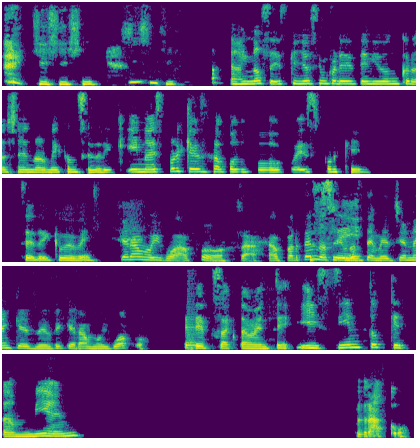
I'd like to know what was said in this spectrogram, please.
Ay, no sé, es que yo siempre he tenido un crush enorme con Cedric y no es porque es Hufflepuff, es porque Cedric bebé. Que era muy guapo, o sea, aparte en los Sí. libros te mencionan que Cedric era muy guapo. Exactamente. Y siento que también Draco.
